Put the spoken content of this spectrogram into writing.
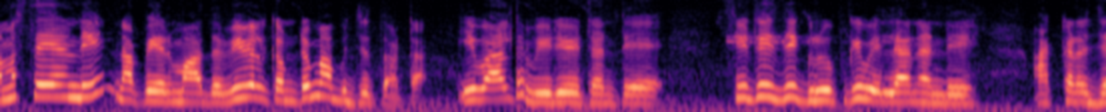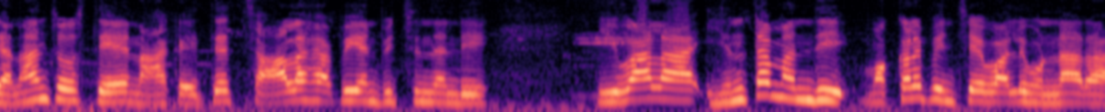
నమస్తే అండి నా పేరు మాధవి వెల్కమ్ టు మా బుజ్జి తోట. ఇవాళ వీడియో ఏంటంటే సిటీజీ గ్రూప్కి వెళ్ళానండి. అక్కడ జనాన్ని చూస్తే నాకైతే చాలా హ్యాపీ అనిపించిందండి. ఇవాళ ఇంతమంది మొక్కలు పెంచే వాళ్ళు ఉన్నారా?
